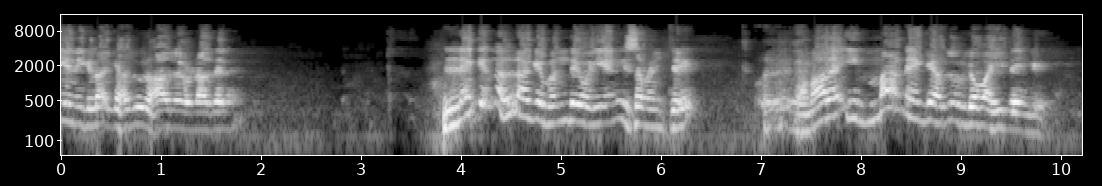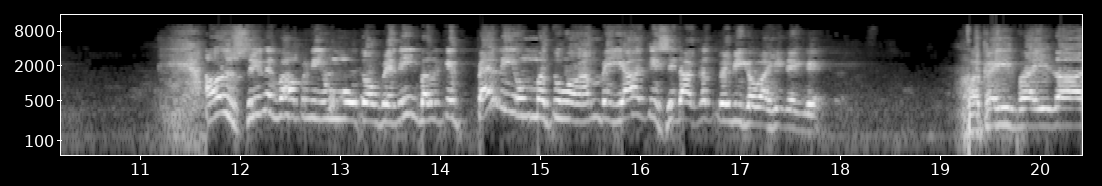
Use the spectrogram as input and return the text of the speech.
یہ نکلا کہ حضور حاضر و ناظر ہیں۔ لیکن اللہ کے بندے وہ یہ نہیں سمجھتے ہمارا ایمان ہے کہ حضور گواہی دیں گے۔ اور صرف اپنی امتوں پہ نہیں، بلکہ پہلی امتوں اور انبیاء کی صداقت پہ بھی گواہی دیں گے۔ فقی فائدہ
